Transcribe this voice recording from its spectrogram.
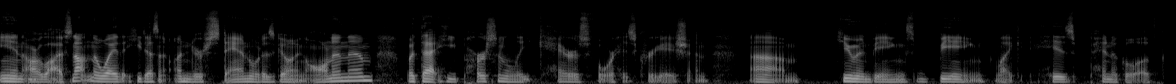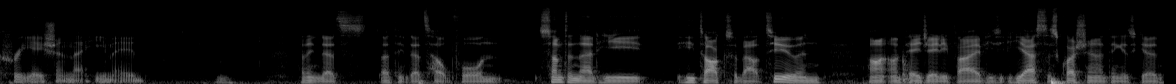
in our lives, not in the way that he doesn't understand what is going on in them, but that he personally cares for his creation. Um, human beings being like his pinnacle of creation that he made. I think that's I think that's helpful and something that he he talks about too. And on, on page eighty five, he he asks this question. I think is good.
